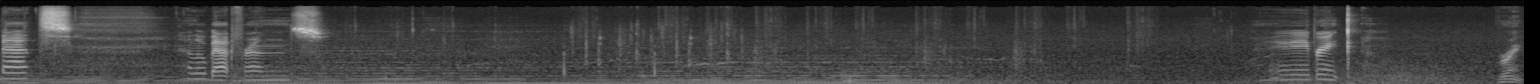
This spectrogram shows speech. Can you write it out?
Bats. Hello, bat friends. Hey, Brink. Brink.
